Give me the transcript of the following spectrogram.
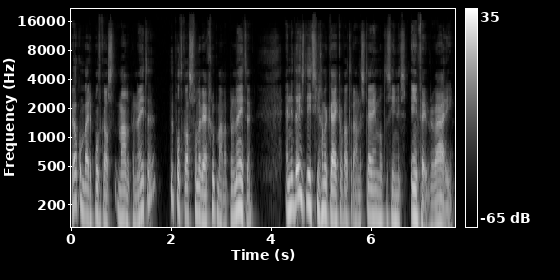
Welkom bij de podcast Maan en Planeten, de podcast van de werkgroep Maan en Planeten. En in deze editie gaan we kijken wat er aan de sterrenhemel te zien is in februari.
